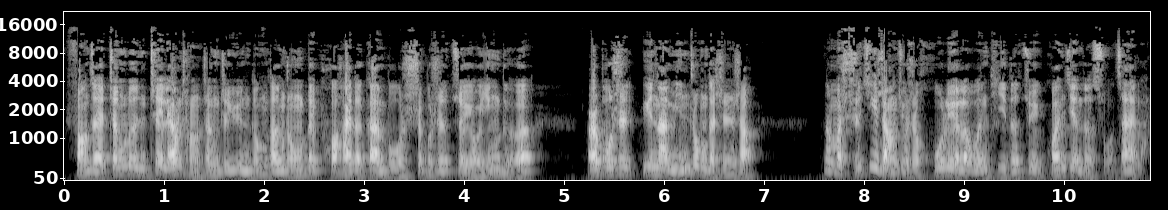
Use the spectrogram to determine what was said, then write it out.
放在争论这两场政治运动当中被迫害的干部是不是罪有应得，而不是遇难民众的身上，那么实际上就是忽略了问题的最关键的所在了。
